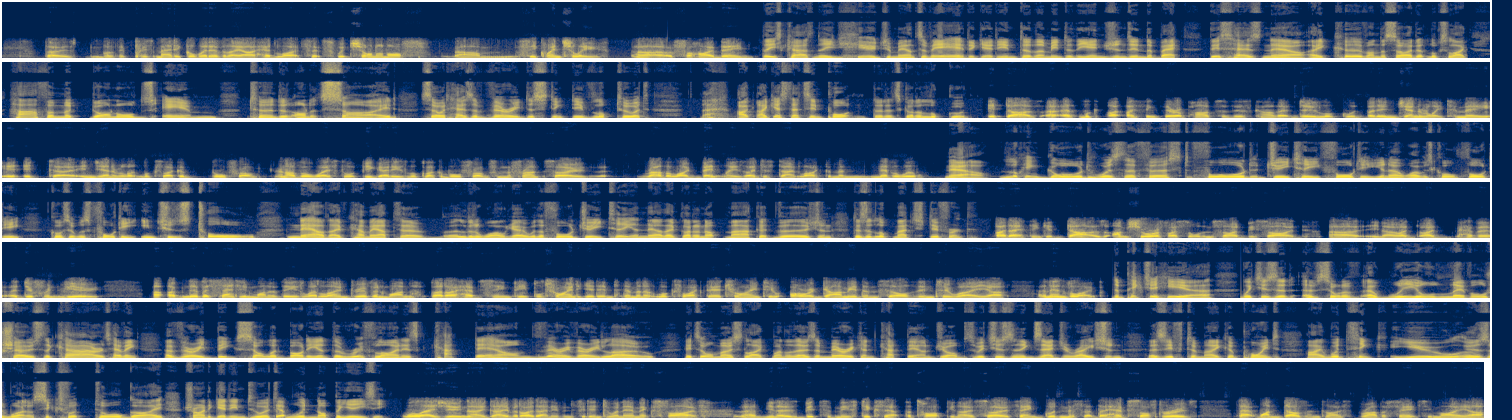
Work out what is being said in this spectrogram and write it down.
those, well, they're prismatic or whatever they are, headlights that switch on and off um, sequentially uh, for high beam. These cars need huge amounts of air to get into them, into the engines in the back. This has now a curve on the side It looks like half a McDonald's M turned it on its side, so it has a very distinctive look to it. I, I, guess that's important that it's got to look good. It does. Uh, and look, I, I, think there are parts of this car that do look good, but in generally, to me, it, it uh, in general it looks like a bullfrog, and I've always thought Bugattis look like a bullfrog from the front. So rather like Bentleys, I just don't like them and never will. Now, looking good was the first Ford GT40. You know why it was called 40? Of course, it was 40 inches tall. Now they've come out uh, a little while ago with a Ford GT, and now they've got an upmarket version. Does it look much different? I don't think it does. I'm sure if I saw them side by side, uh, you know, I'd, I'd have a, a different view. I've never sat in one of these, let alone driven one, but I have seen people trying to get into them, and it looks like they're trying to origami themselves into a uh, an envelope. The picture here, which is at a sort of a wheel level, shows the car as having a very big solid body, and the roofline is cut down very, very low. It's almost like one of those American cut down jobs, which is an exaggeration as if to make a point. I would think you, as what, a six foot tall guy, trying to get into it yep. would not be easy. Well, as you know, David, I don't even fit into an MX5. Um, you know, bits of me sticks out the top, you know, so thank goodness that they have soft roofs. That one doesn't. I rather fancy my uh,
